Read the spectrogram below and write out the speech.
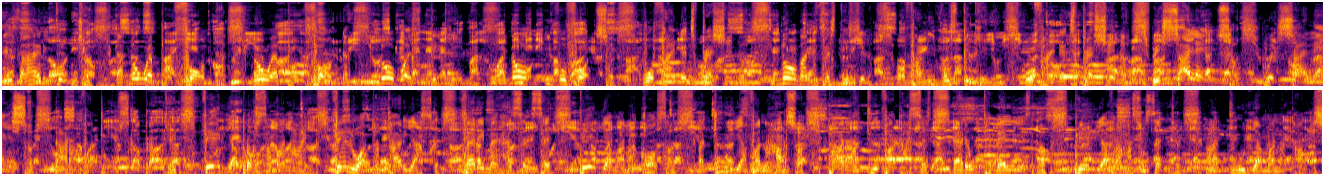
Is our heritage that no weapon formed, no weapon formed, no voice speaking, no evil voice will find expression, no manifestation of an evil speaking will find expression. With silence, with silence. Feria brosamanai, velwa tatarias, ferime hasese, peria vanakosa, aturia fanahasa, para tu fakase, erute belis, peria vanahasosete, aturia manatas.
